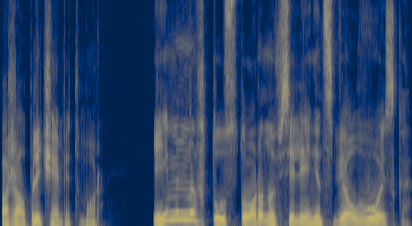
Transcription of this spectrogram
Пожал плечами Тмор. Именно в ту сторону вселенец вел войско.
